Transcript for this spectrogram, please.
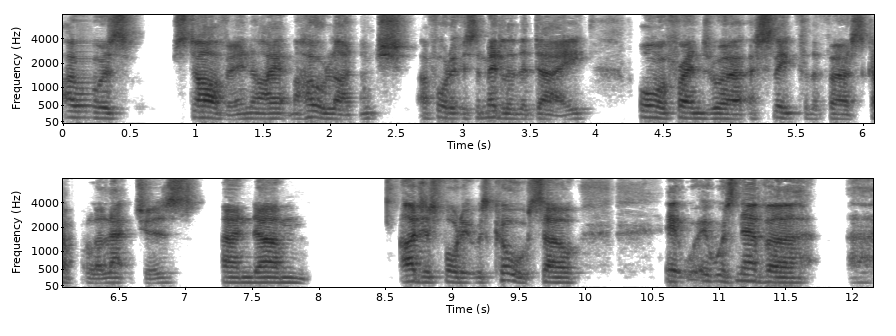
I was starving. I ate my whole lunch. I thought it was the middle of the day. All my friends were asleep for the first couple of lectures, and um, I just thought it was cool. So it, it was never uh,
